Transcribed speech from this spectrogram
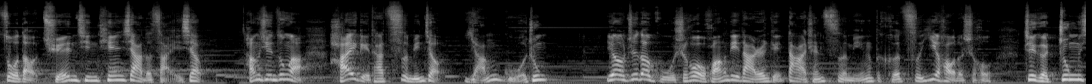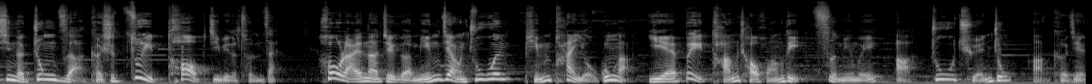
做到权倾天下的宰相。唐玄宗啊还给他赐名叫杨国忠。要知道古时候皇帝大人给大臣赐名和赐谥号的时候，这个忠心的忠字啊可是最 top 级别的存在。后来呢，这个名将朱温平叛有功啊，也被唐朝皇帝赐名为啊朱全忠啊，可见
